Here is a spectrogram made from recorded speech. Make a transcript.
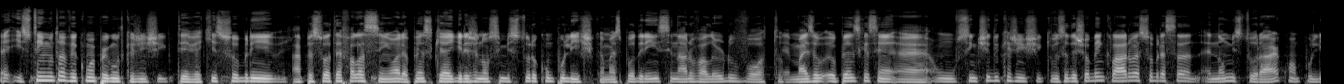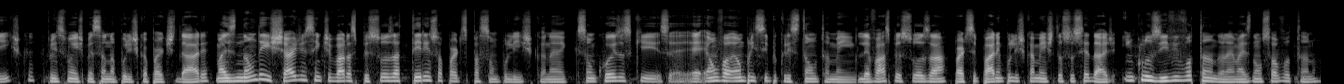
É, isso tem muito a ver com uma pergunta que a gente teve aqui sobre. A pessoa até fala assim: olha, eu penso que a igreja não se mistura com política, mas poderia ensinar o valor do voto. É, mas eu, eu, penso que assim, é, um sentido que a gente que você deixou bem claro é sobre essa é não misturar com a política, principalmente pensando na política partidária, mas não deixar de incentivar as pessoas a terem sua participação política, né? Que são coisas que. É, é, um, é um princípio cristão também, levar as pessoas a participarem politicamente da sociedade, inclusive votando, né? Mas não só votando.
